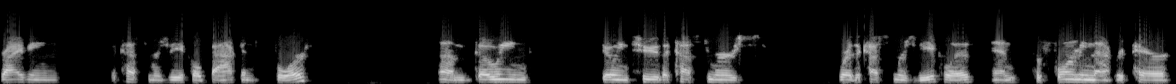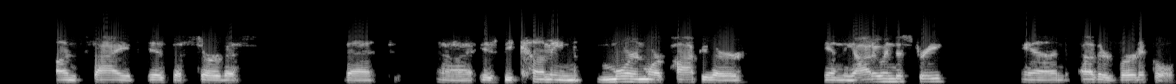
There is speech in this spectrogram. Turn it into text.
driving the customer's vehicle back and forth, um, going going to the customer's where the customer's vehicle is and performing that repair on site is a service that uh, is becoming more and more popular in the auto industry and other verticals.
